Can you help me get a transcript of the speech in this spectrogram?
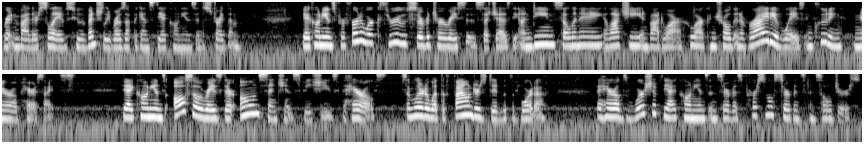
written by their slaves who eventually rose up against the Iconians and destroyed them. The Iconians prefer to work through servitor races such as the Undine, Solanae, Elachi, and Vaadwaur, who are controlled in a variety of ways, including neuroparasites. The Iconians also raised their own sentient species, the Heralds, similar to what the Founders did with the Vorta. The Heralds worship the Iconians and serve as personal servants and soldiers.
